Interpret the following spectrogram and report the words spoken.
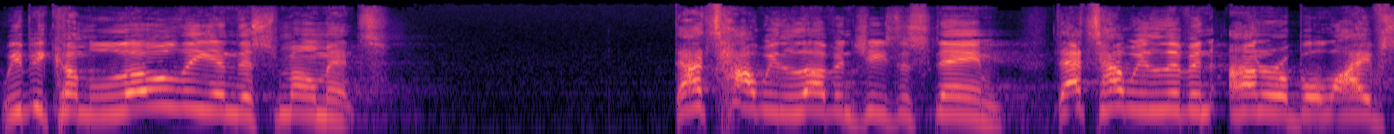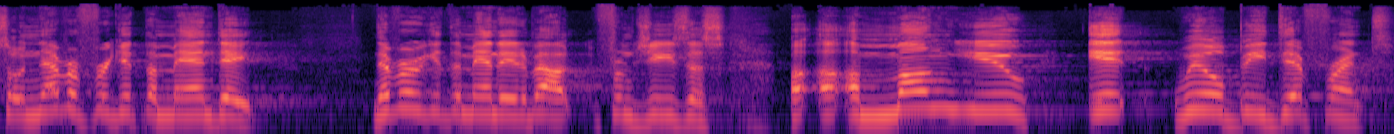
We become lowly in this moment. That's how we love in Jesus' name. That's how we live an honorable life. So never forget the mandate. Never forget the mandate about from Jesus. Among you, it will be different.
